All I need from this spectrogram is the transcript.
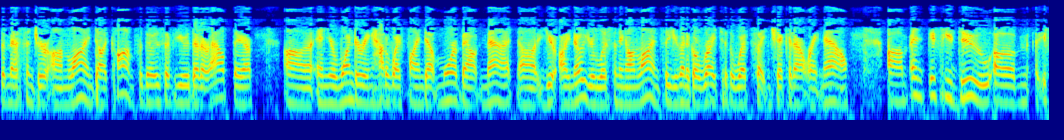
Themessengeronline.com. For those of you that are out there uh, and you're wondering how do I find out more about Matt, uh, I know you're listening online, so you're going to go right to the website and check it out right now. Um, and if you do, um, if,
